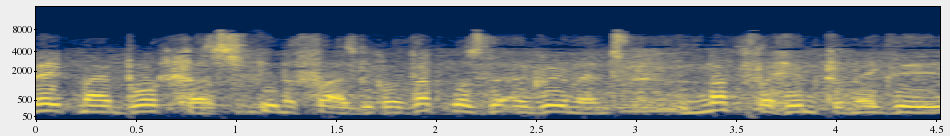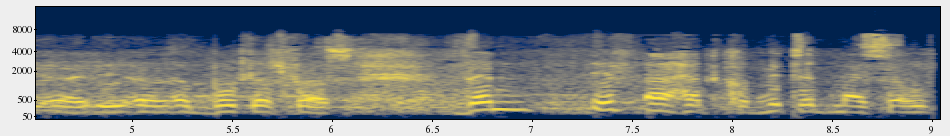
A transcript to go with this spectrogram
make my broadcast in because that was the agreement, not for him to make the, uh, uh, broadcast first. Then, if I had committed myself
